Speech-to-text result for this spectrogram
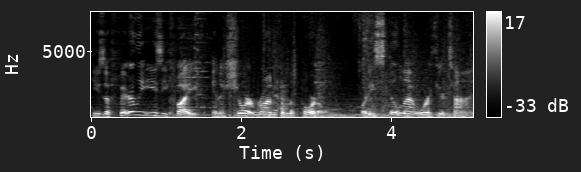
He's a fairly easy fight and a short run from the portal, but he's still not worth your time.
